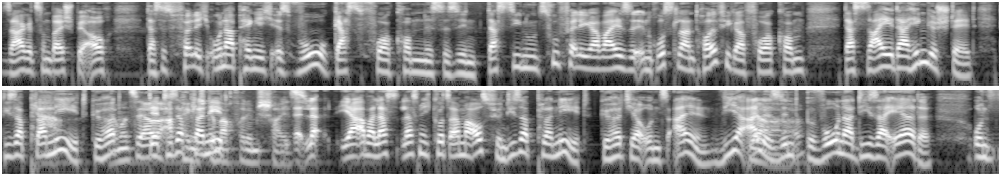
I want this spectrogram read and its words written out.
sage zum Beispiel auch, dass es völlig unabhängig ist, wo Gasvorkommnisse sind. Dass sie nun zufälligerweise in Russland häufiger vorkommen, das sei dahingestellt. Dieser Planet Wir gehört, haben uns ja der, dieser Planet, gemacht von dem Scheiß. äh, Ja, aber lass, lass mich kurz einmal ausführen. Dieser Planet gehört ja uns allen. Wir alle Ja. sind Bewohner dieser Erde. Und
